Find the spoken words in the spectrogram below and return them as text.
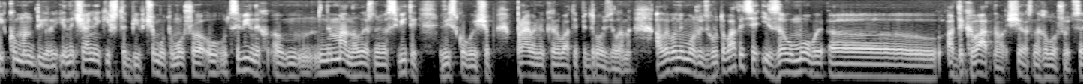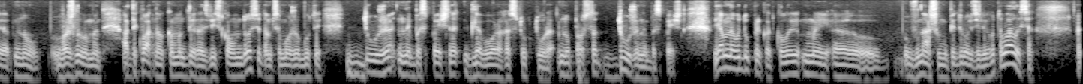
і командири, і начальники штабів. Чому тому, що у, цивільних ем, нема належної освіти військової, щоб правильно керувати підрозділами, але вони можуть згуртуватися і за умови. Е- адекватного, ще раз наголошую, це ну важливий момент адекватного командира з військовим досвідом. Це може бути дуже небезпечна для ворога структура. Ну просто дуже небезпечна. Я вам наведу приклад, коли ми е, в нашому підрозділі готувалися, е,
